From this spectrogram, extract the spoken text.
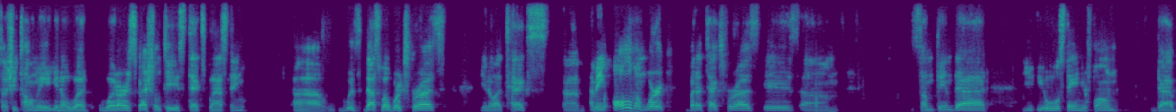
So she told me, you know, what what our specialty is text blasting. Uh, with that's what works for us. You know, a text. Um, I mean, all of them work, but a text for us is um, something that you, it will stay in your phone that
